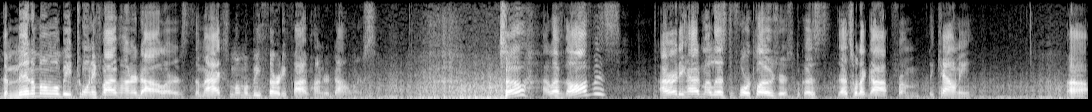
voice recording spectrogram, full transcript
the minimum will be $2,500, the maximum will be $3,500. So I left the office. I already had my list of foreclosures because that's what I got from the county. Uh,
